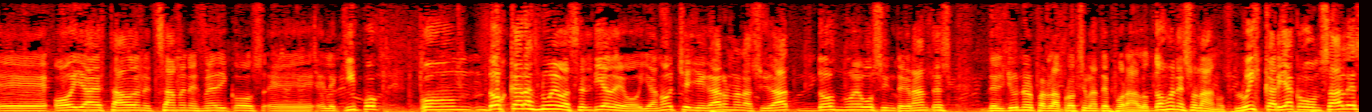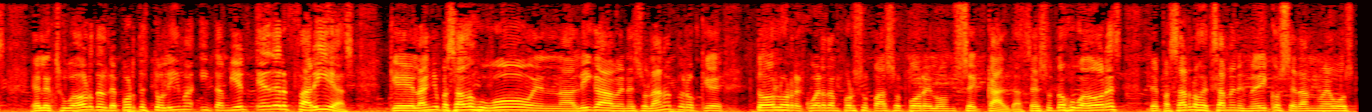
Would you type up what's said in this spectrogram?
Eh, hoy ha estado en exámenes médicos eh, el equipo con dos caras nuevas el día de hoy. Anoche llegaron a la ciudad dos nuevos integrantes del Junior para la próxima temporada. Los dos venezolanos, Luis Cariaco González, el exjugador del Deportes Tolima, y también Eder Farías, que el año pasado jugó en la Liga Venezolana, pero que todos lo recuerdan por su paso por el Once Caldas. Esos dos jugadores, de pasar los exámenes médicos, serán nuevos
